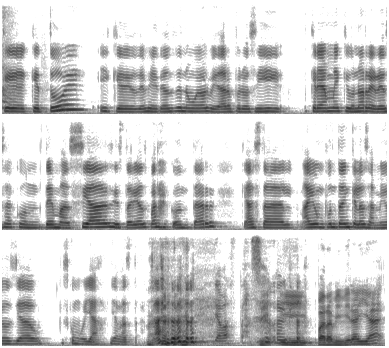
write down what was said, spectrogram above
que, que tuve y que definitivamente no voy a olvidar, pero sí créanme que uno regresa con demasiadas historias para contar que hasta hay un punto en que los amigos ya es como ya, ya basta. ya basta. Sí, y para vivir allá,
